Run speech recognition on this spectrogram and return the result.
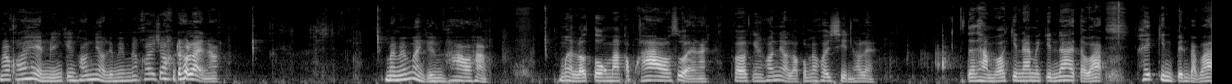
ไม่ค่อยเห็นมินกินข้าวเหนียวเลยมินไม่ค่อยชอบเท่าไหร่นะมันไม่เหมือนกินข้าวค่ะ เหมือนเราโตมากับข้าวสวยไงพอเรากินข้าวเหนียวเราก็ไม่ค่อยชินเท่าไหร่ แต่ถามว่ากินได้ไหมกินได้ แต่ว่าให้กินเป็นแบบว่า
